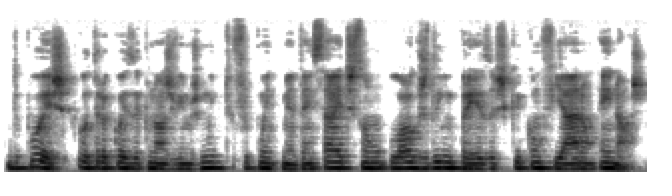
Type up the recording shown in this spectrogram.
Depois, outra coisa que nós vimos muito frequentemente em sites são logos de empresas que confiaram em nós.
